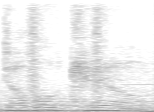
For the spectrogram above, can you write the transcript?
Double kill.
